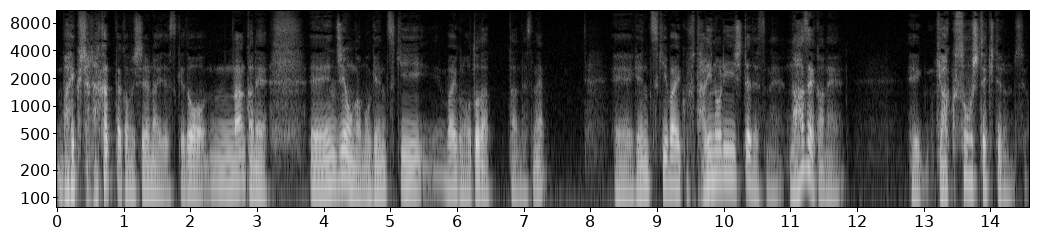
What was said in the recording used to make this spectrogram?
バイクじゃなかったかもしれないですけど、なんかね、えエンジン音がもう原付バイクの音だったんですね。えー原付バイク二人乗りしてですね、なぜかね、えー逆走してきてるんですよ。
